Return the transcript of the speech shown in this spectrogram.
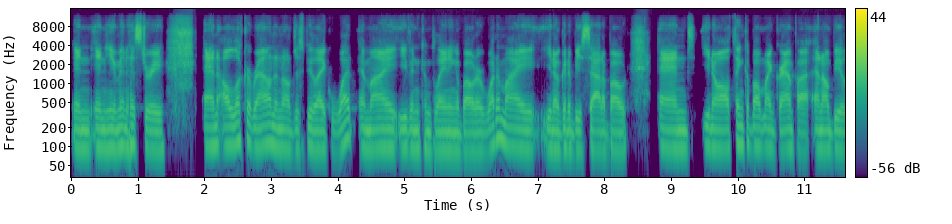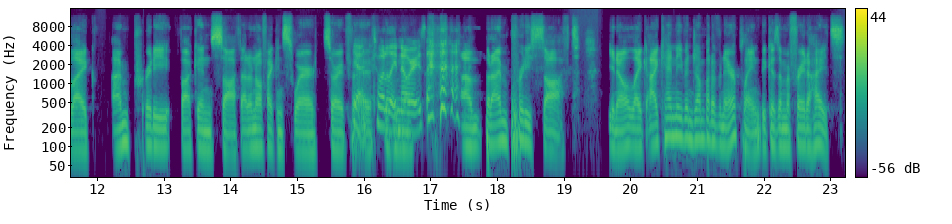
in in human history. And I'll look around and I'll just be like, what am I even complaining about? Or what am I, you know, going to be sad about? And, you know, I'll think about my grandpa and I'll be like, I'm pretty fucking soft. I don't know if I can swear. Sorry. If, yeah, totally. No worries. um, but I'm pretty soft. You know, like I can't even jump out of an airplane because I'm afraid of heights.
